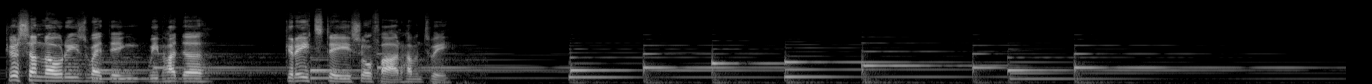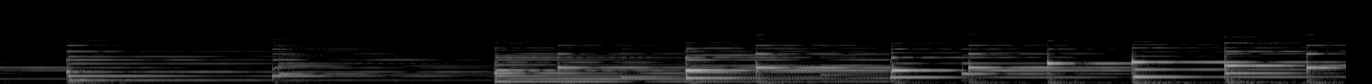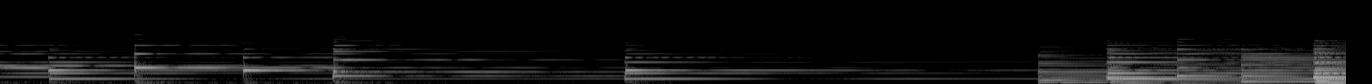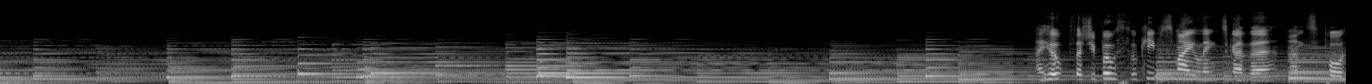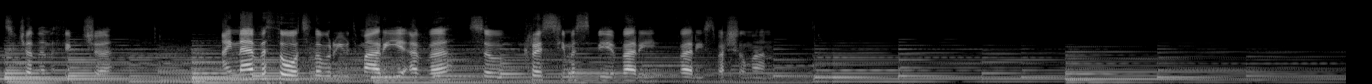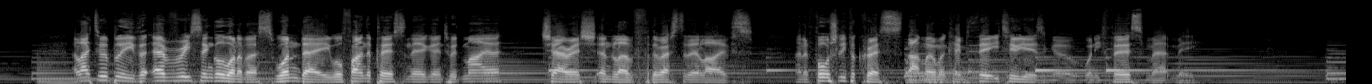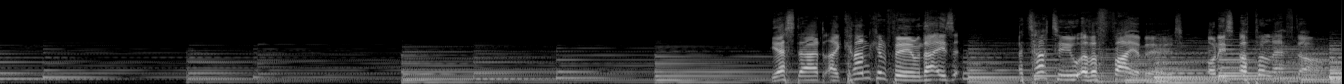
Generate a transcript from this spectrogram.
Chris and Lowri's wedding, we've had a great day so far, haven't we? I hope that you both will keep smiling together and support each other in the future. I never thought Lowri would marry ever, so Chris, you must be a very, very special man. I like to believe that every single one of us, one day, will find the person they're going to admire, cherish, and love for the rest of their lives. And unfortunately for Chris, that moment came 32 years ago when he first met me. Yes, Dad, I can confirm that is a tattoo of a firebird on his upper left arm.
